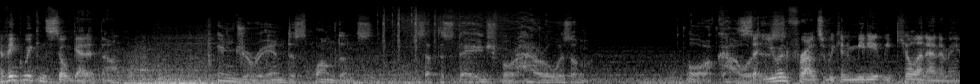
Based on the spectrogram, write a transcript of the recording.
I think we can still get it, though. Injury and despondence set the stage for heroism. Or cowardice. Set you in front so we can immediately kill an enemy.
